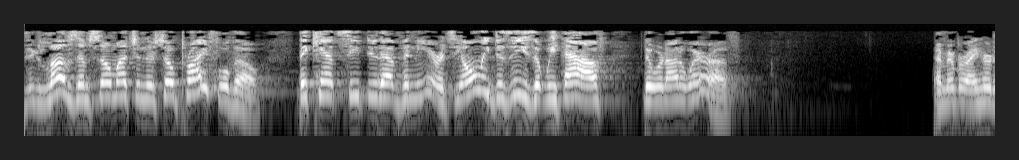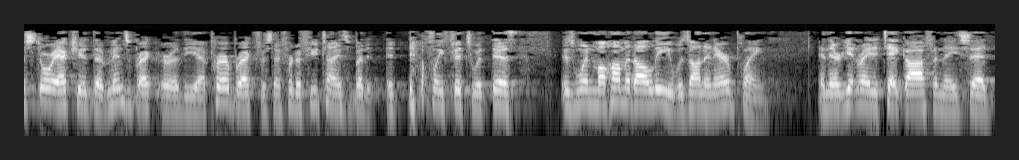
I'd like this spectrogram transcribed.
he loves them so much and they're so prideful though. They can't see through that veneer. It's the only disease that we have that we're not aware of. I remember I heard a story actually at the men's break or the uh, prayer breakfast. I've heard a few times, but it, it definitely fits with this. Is when Muhammad Ali was on an airplane and they were getting ready to take off, and they said,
